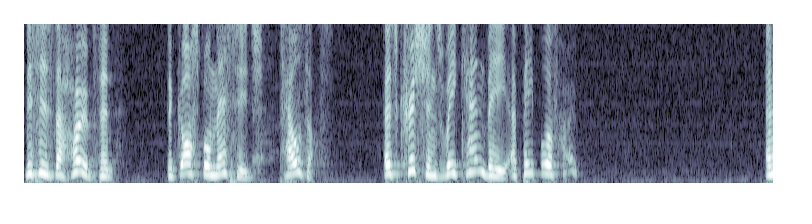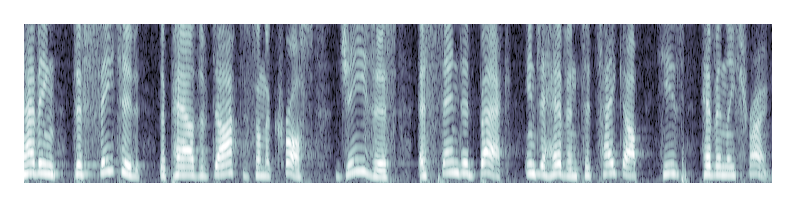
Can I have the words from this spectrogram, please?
This is the hope that the gospel message tells us. As Christians, we can be a people of hope. And having defeated the powers of darkness on the cross, Jesus ascended back into heaven to take up his heavenly throne.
